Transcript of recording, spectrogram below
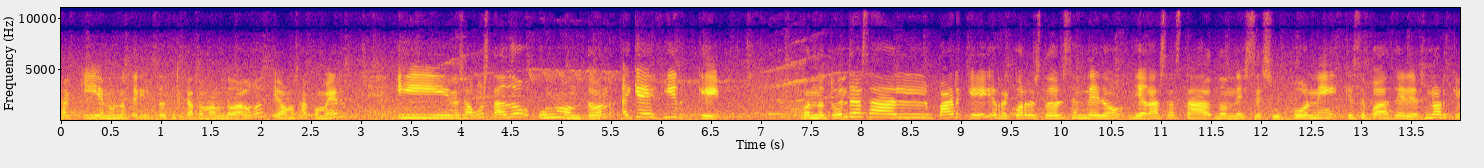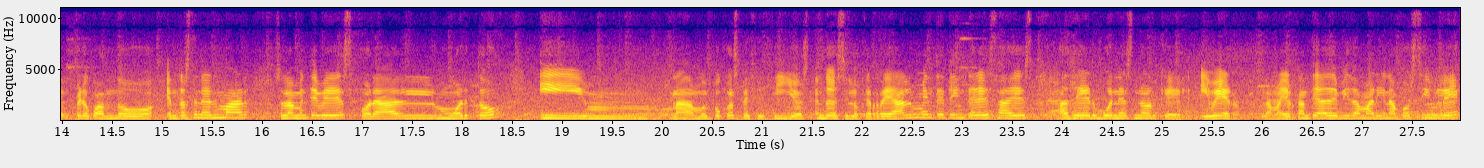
Aquí en un hotelito cerca tomando algo y vamos a comer y nos ha gustado un montón. Hay que decir que cuando tú entras al parque y recorres todo el sendero, llegas hasta donde se supone que se puede hacer snorkel, pero cuando entras en el mar solamente ves coral muerto y mmm, nada, muy pocos pececillos. Entonces, si lo que realmente te interesa es hacer buen snorkel y ver la mayor cantidad de vida marina posible,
